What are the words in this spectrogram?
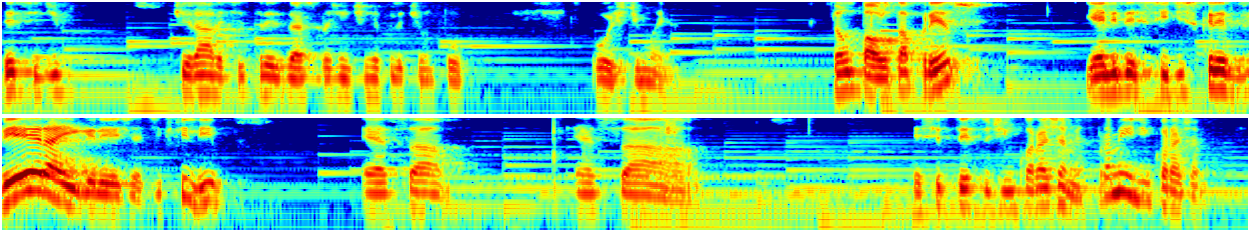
decidi tirar esses três versos para a gente refletir um pouco hoje de manhã. Então, Paulo está preso e ele decide escrever à igreja de Filipos essa, essa, esse texto de encorajamento. Para mim, é de encorajamento.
